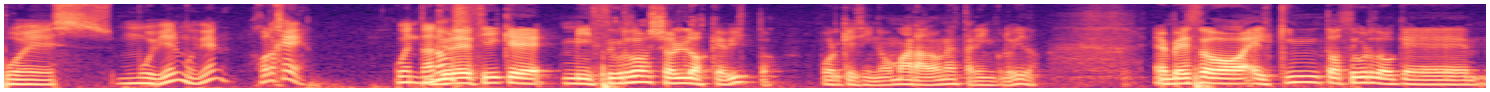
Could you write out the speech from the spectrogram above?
Pues muy bien, muy bien. Jorge, cuéntanos. Yo he de decir que mis zurdos son los que he visto, porque si no Maradona estaría incluido. Empiezo el quinto zurdo que,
